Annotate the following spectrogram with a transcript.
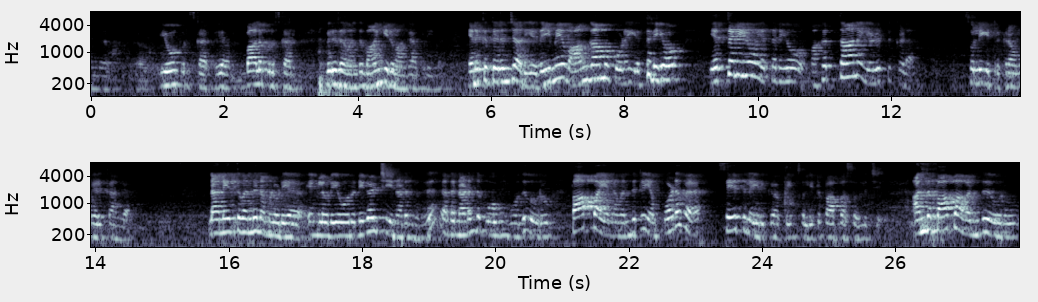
இந்த யுவ புரஸ்கார் பால புரஸ்கார் விருதை வந்து வாங்கிடுவாங்க அப்படின்னு. எனக்கு தெரிஞ்சு அது எதையுமே வாங்காம கூட எத்தனையோ எத்தனையோ எத்தனையோ மகத்தான எழுத்துக்களை சொல்லிக்கிட்டு இருக்கிறவங்க இருக்காங்க. நான் நேற்று வந்து நம்மளுடைய எங்களுடைய ஒரு நிகழ்ச்சி நடந்தது. அது நடந்து போகும்போது ஒரு பாப்பா என்னை வந்துட்டு என் புடவை சேத்துல இருக்கு அப்படின்னு சொல்லிட்டு பாப்பா சொல்லுச்சு. அந்த பாப்பா வந்து ஒரு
